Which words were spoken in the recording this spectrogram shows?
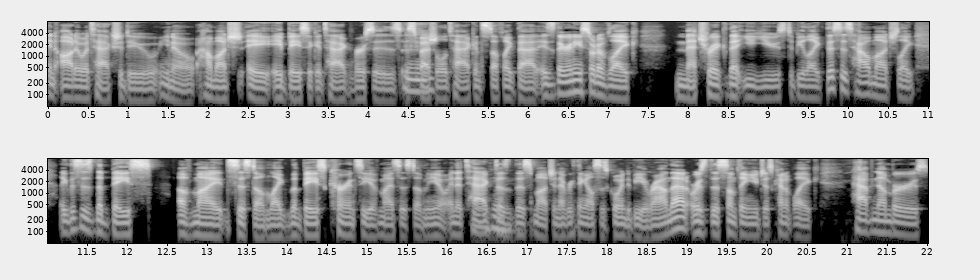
an auto attack should do you know how much a a basic attack versus a Mhm. special attack and stuff like that is there any sort of like metric that you use to be like this is how much like like this is the base of my system like the base currency of my system you know an attack Mm-hmm. does this much and everything else is going to be around that or is this something you just kind of like have numbers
